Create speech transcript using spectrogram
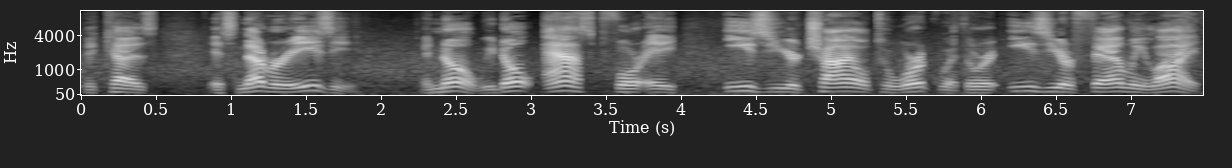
because it's never easy. And no, we don't ask for a easier child to work with or an easier family life.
